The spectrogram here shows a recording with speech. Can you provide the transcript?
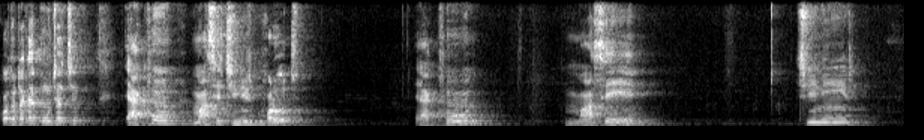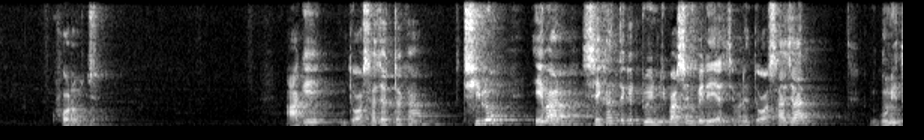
কত টাকায় পৌঁছাচ্ছে? এখন মাসে চিনির খরচ এখন মাসে চিনির খরচ। আগে দশ হাজার টাকা ছিল, এবার সেখান থেকে টোয়েন্টি পার্সেন্ট বেড়ে যাচ্ছে মানে দশ হাজার গুণিত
